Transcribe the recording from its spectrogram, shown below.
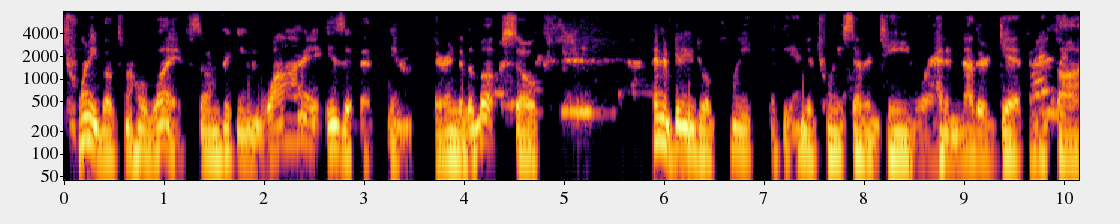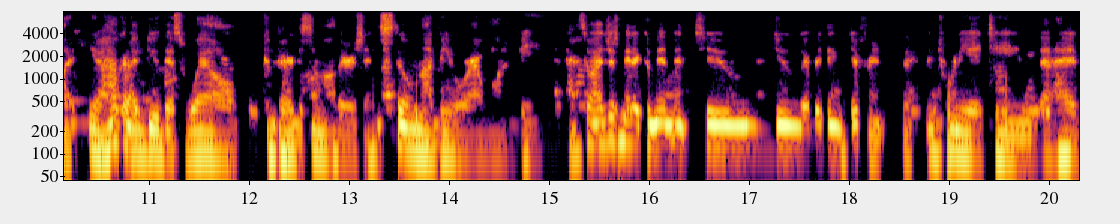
20 books my whole life. So I'm thinking, why is it that, you know, they're into the books? So I ended up getting to a point at the end of 2017 where I had another dip and I thought, you know, how could I do this well compared to some others and still not be where I want to be? And so I just made a commitment to do everything different in 2018 that I had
